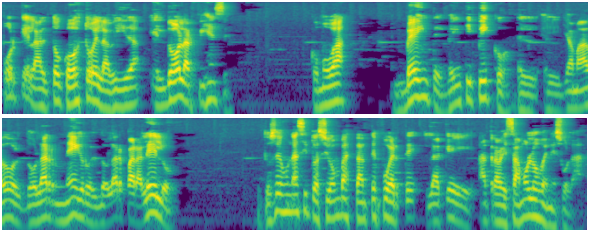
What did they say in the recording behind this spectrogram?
porque el alto costo de la vida, el dólar, fíjense cómo va, 20, 20 y pico, el, llamado el dólar negro, el dólar paralelo. Entonces es una situación bastante fuerte la que atravesamos los venezolanos.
